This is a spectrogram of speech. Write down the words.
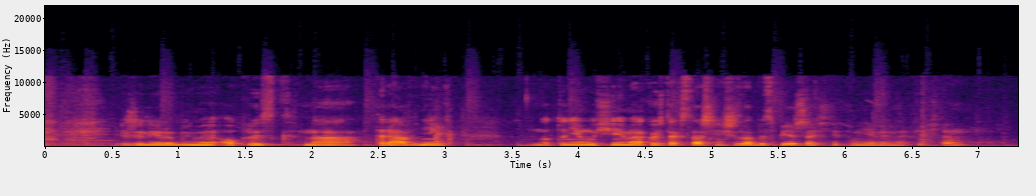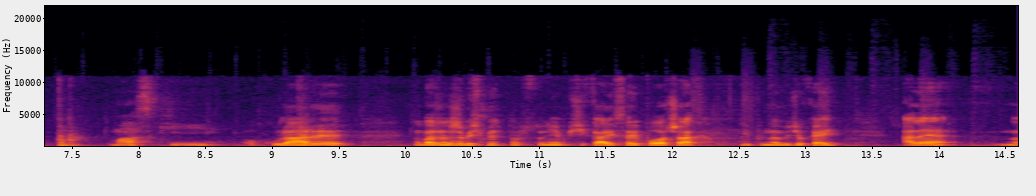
jeżeli robimy oprysk na trawnik, no to nie musimy jakoś tak strasznie się zabezpieczać, typu nie wiem, jakieś tam maski, okulary. No ważne, żebyśmy po prostu nie psikali sobie po oczach i powinno być ok, ale no,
